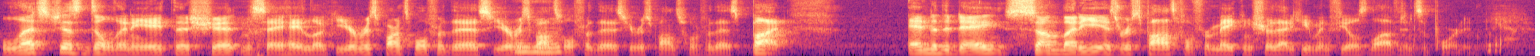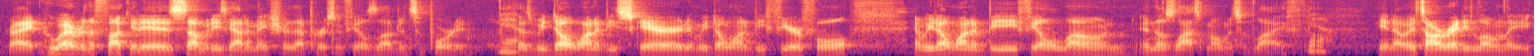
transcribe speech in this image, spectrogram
Let's just delineate this shit and say, hey, look, you're responsible for this. You're Mm-hmm. responsible for this. You're responsible for this. But end of the day, somebody is responsible for making sure that human feels loved and supported. Yeah. Right? Whoever the fuck it is, somebody's got to make sure that person feels loved and supported. Yeah. Because we don't want to be scared and we don't want to be fearful and we don't want to be feel alone in those last moments of life. Yeah. You know, it's already lonely.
